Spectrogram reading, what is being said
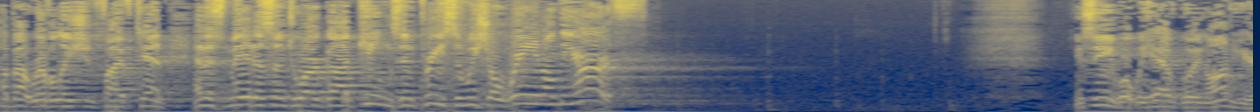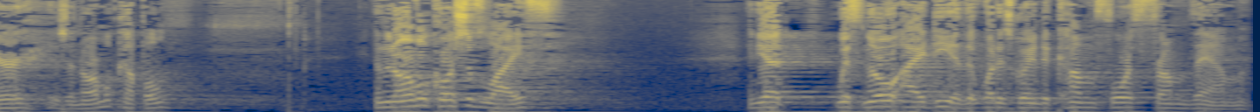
How about Revelation 5:10? And has made us unto our God kings and priests, and we shall reign on the earth. You see, what we have going on here is a normal couple in the normal course of life, and yet with no idea that what is going to come forth from them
